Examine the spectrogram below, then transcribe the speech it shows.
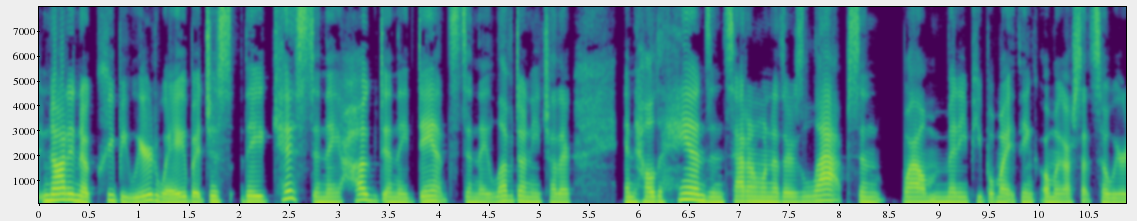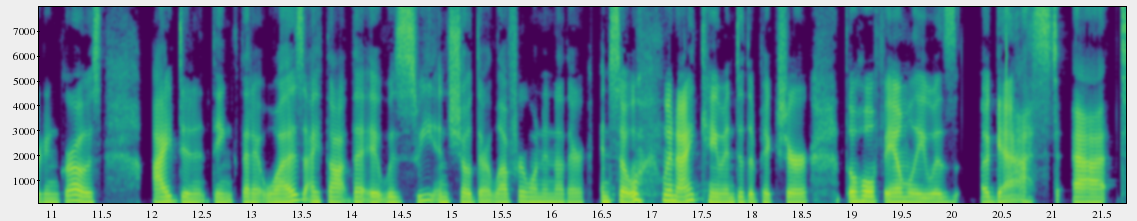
not in a creepy weird way but just they kissed and they hugged and they danced and they loved on each other and held hands and sat on one another's laps. And while many people might think oh my gosh that's so weird and gross I didn't think that it was. I thought that it was sweet and showed their love for one another. And so when I came into the picture the whole family was aghast at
